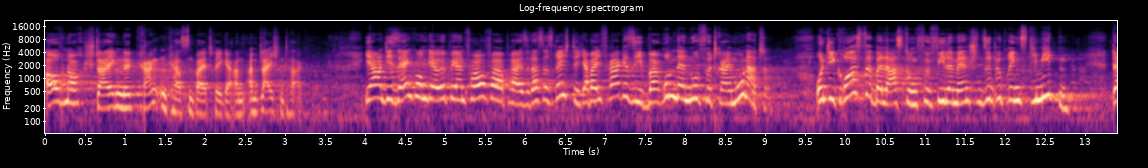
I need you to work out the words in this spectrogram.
auch noch steigende Krankenkassenbeiträge an am gleichen Tag. Ja, und die Senkung der ÖPNV-Fahrpreise, das ist richtig. Aber ich frage Sie, warum denn nur für drei Monate? Und die größte Belastung für viele Menschen sind übrigens die Mieten. Da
